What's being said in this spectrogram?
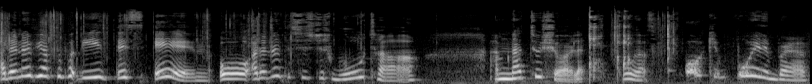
I don't know if you have to put these this in, or I don't know if this is just water. I'm not too sure. Let oh, that's fucking boiling, bruv.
